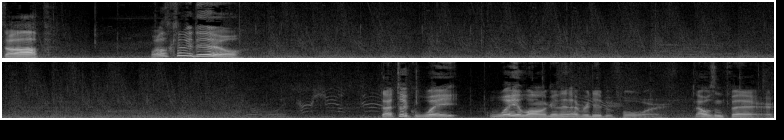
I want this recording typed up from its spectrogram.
Stop. What else can I do? That took way, way longer than ever did before. That wasn't fair.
